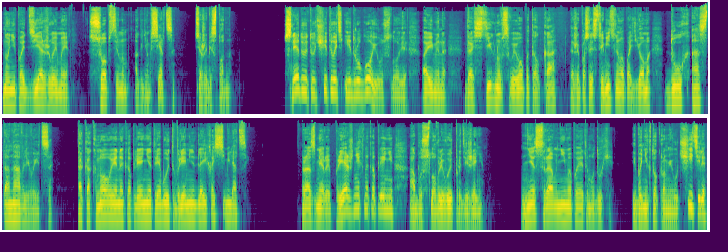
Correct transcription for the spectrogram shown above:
но не поддерживаемые собственным огнем сердца, все же бесплодно. Следует учитывать и другое условие, а именно, достигнув своего потолка, даже после стремительного подъема, дух останавливается, так как новые накопления требуют времени для их ассимиляции. Размеры прежних накоплений обусловливают продвижение. Несравнимо по этому духе, ибо никто, кроме учителя,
